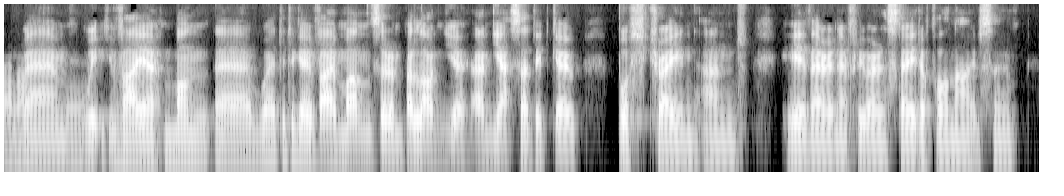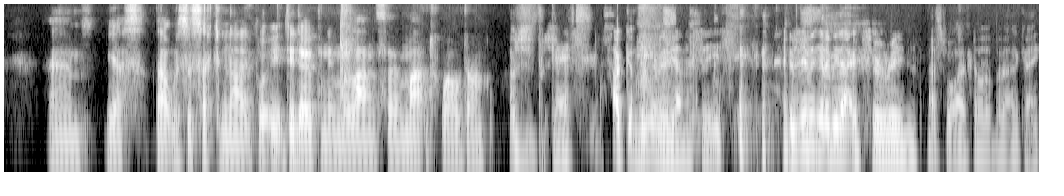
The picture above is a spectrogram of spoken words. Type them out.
uh, um, yeah. wi- via Mon. Uh, where did I go? Via Monza and Bologna. And yes, I did go bus, train, and here, there, and everywhere, and stayed up all night. So, um, yes, that was the second night, but it did open in Milan. So, Matt, well done. I was just a guess. I couldn't think of any other cities. it was even going to be that in Turin. That's what I thought. But okay.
